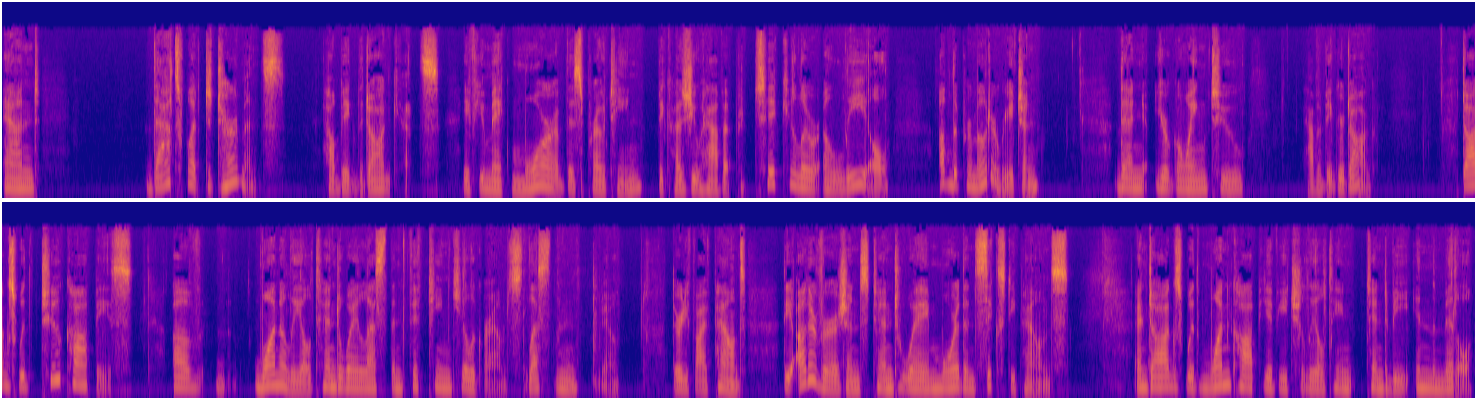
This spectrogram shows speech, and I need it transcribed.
And that's what determines how big the dog gets. If you make more of this protein because you have a particular allele of the promoter region, then you're going to have a bigger dog. Dogs with two copies of one allele tend to weigh less than 15 kilograms, less than you know, 35 pounds. The other versions tend to weigh more than 60 pounds. And dogs with one copy of each allele t- tend to be in the middle.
